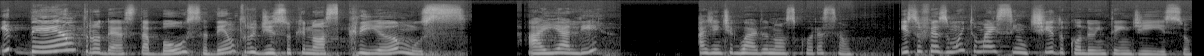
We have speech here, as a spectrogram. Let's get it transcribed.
E dentro desta bolsa, dentro disso que nós criamos, aí ali a gente guarda o nosso coração. Isso fez muito mais sentido quando eu entendi isso.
